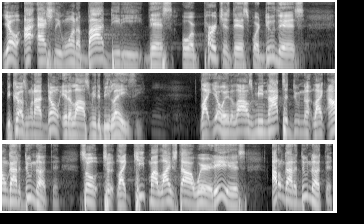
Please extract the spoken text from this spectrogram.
yo, I actually want to buy DD this or purchase this or do this because when I don't, it allows me to be lazy. Like, yo, it allows me not to do nothing. Like, I don't got to do nothing. So to like keep my lifestyle where it is, I don't got to do nothing.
